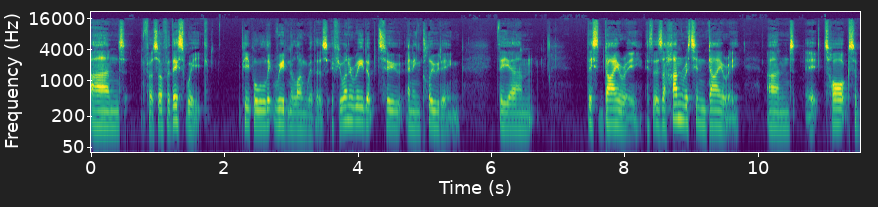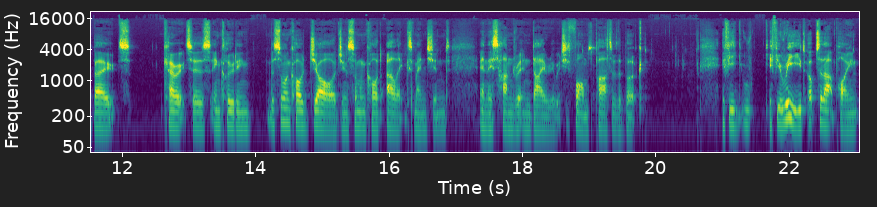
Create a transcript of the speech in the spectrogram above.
And for, so for this week, people reading along with us, if you want to read up to and including the um, this diary, there's a handwritten diary, and it talks about characters, including there's someone called George and someone called Alex mentioned in this handwritten diary, which forms part of the book. If you if you read up to that point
